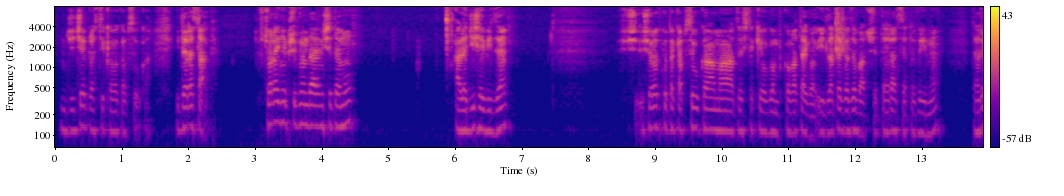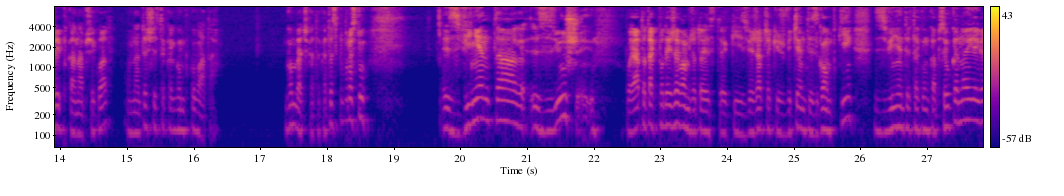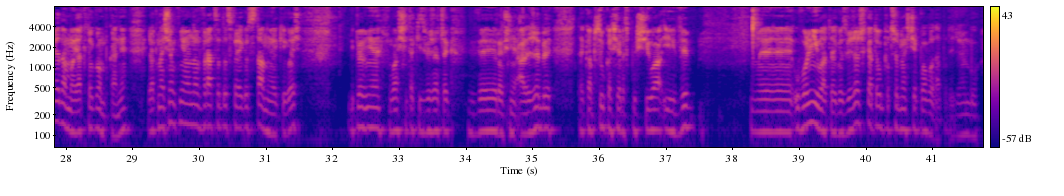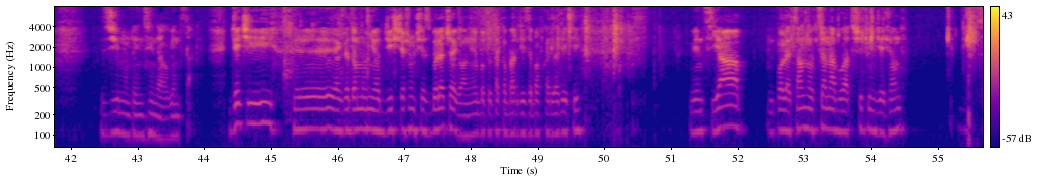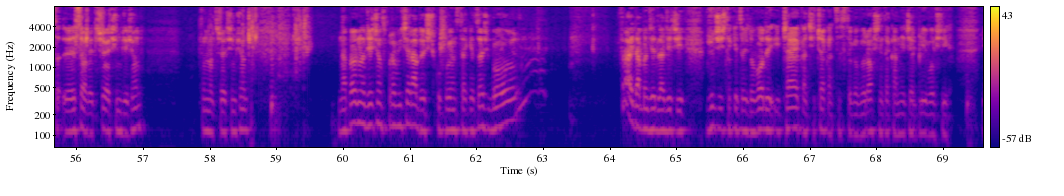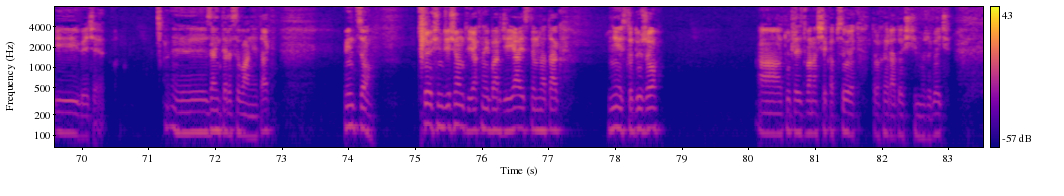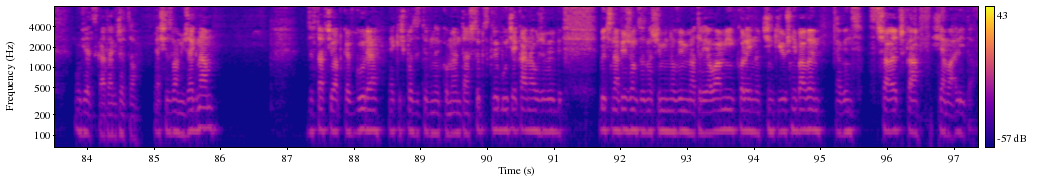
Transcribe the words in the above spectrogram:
Widzicie? Plastikowa kapsułka. I teraz tak. Wczoraj nie przyglądałem się temu, ale dzisiaj widzę. Środku ta kapsułka ma coś takiego gąbkowatego i dlatego zobaczcie, teraz ja to wyjmę. Ta rybka na przykład, ona też jest taka gąbkowata. Gąbeczka taka, to jest po prostu zwinięta z już, bo ja to tak podejrzewam, że to jest taki zwierzaczek już wycięty z gąbki, zwinięty w taką kapsułkę, no i wiadomo, jak to gąbka, nie? Jak nasiąknie, ono wraca do swojego stanu jakiegoś i pewnie właśnie taki zwierzaczek wyrośnie, ale żeby ta kapsułka się rozpuściła i wy, yy, uwolniła tego zwierzaczka, to potrzebna jest ciepła woda, podejrzewam, bo z zimną to nic nie dało, więc tak. Dzieci, yy, jak wiadomo, nie od dziś cieszą się z byle czego, nie? bo to taka bardziej zabawka dla dzieci. Więc ja polecam, no cena była 3,50. S- yy, Sorry, 3,80. Cena 3,80. Na pewno dzieciom sprawicie radość kupując takie coś, bo frajda będzie dla dzieci wrzucić takie coś do wody i czekać, i czekać, co z tego wyrośnie, taka niecierpliwość ich i wiecie, yy, zainteresowanie, tak? Więc co? 3,80 jak najbardziej ja jestem na tak. Nie jest to dużo. A tutaj jest 12 kapsułek. Trochę radości może być u dziecka, także co? Ja się z wami żegnam. Zostawcie łapkę w górę, jakiś pozytywny komentarz, subskrybujcie kanał, żeby by- być na bieżąco z naszymi nowymi materiałami. Kolejne odcinki już niebawem, a więc strzałeczka, siema Elita.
